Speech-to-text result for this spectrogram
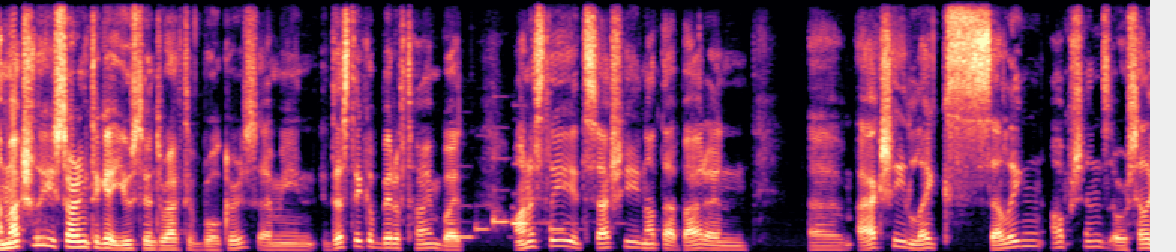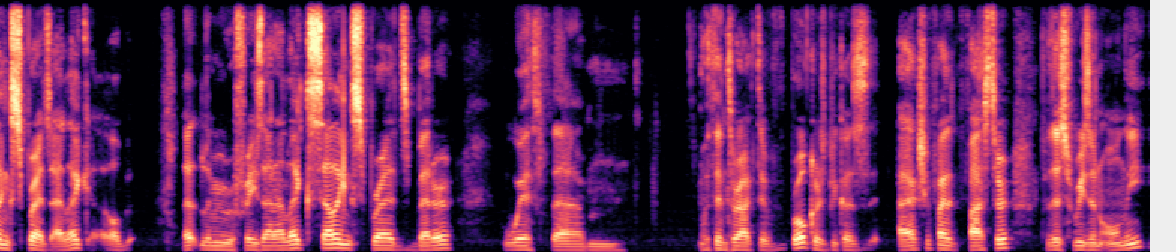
I'm actually starting to get used to interactive brokers. I mean, it does take a bit of time, but honestly, it's actually not that bad. And um, I actually like selling options or selling spreads. I like, I'll- let, let me rephrase that. I like selling spreads better with um, with interactive brokers because I actually find it faster for this reason only.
